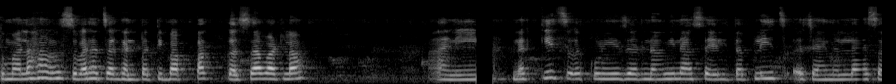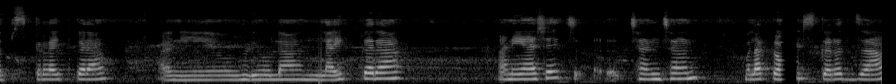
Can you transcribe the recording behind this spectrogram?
तुम्हाला हा स्वराचा गणपती बाप्पा कसा वाटला? आणि नक्कीच कुणी जर नवीन असेल तर प्लीज चॅनलला सबस्क्राईब करा आणि व्हिडिओला लाईक करा. आणि असेच छान छान मला कमेंट्स करत जा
